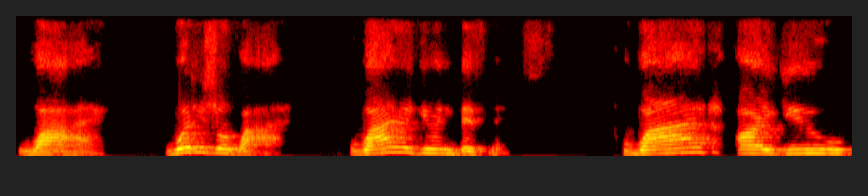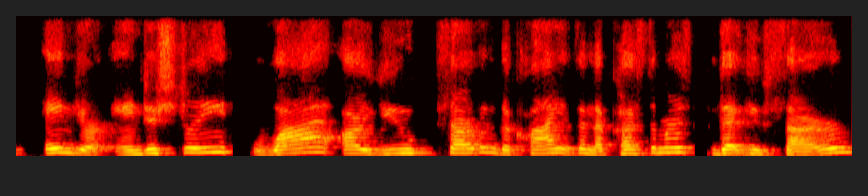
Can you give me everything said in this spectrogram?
why? What is your why? Why are you in business? Why are you in your industry? Why are you serving the clients and the customers that you serve?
